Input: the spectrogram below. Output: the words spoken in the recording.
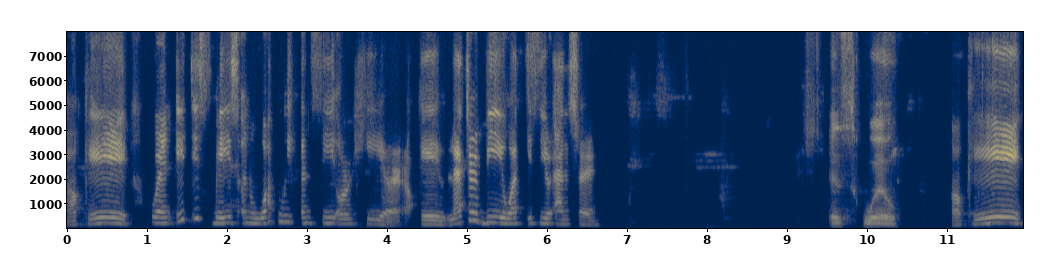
Okay, when it is based on what we can see or hear. Okay, letter B, what is your answer? Is will. Okay,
